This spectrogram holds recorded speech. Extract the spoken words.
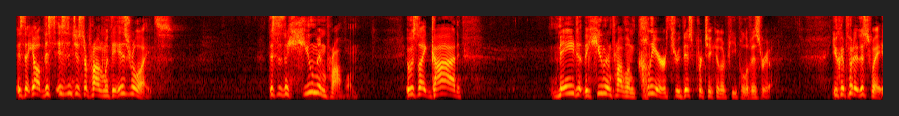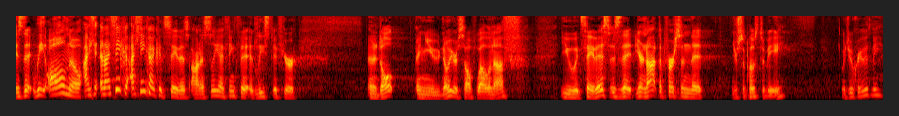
is that y'all, this isn't just a problem with the Israelites. This is a human problem. It was like God made the human problem clear through this particular people of Israel. You could put it this way is that we all know, I th- and I think, I think I could say this honestly. I think that at least if you're an adult and you know yourself well enough, you would say this is that you're not the person that you're supposed to be. Would you agree with me?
